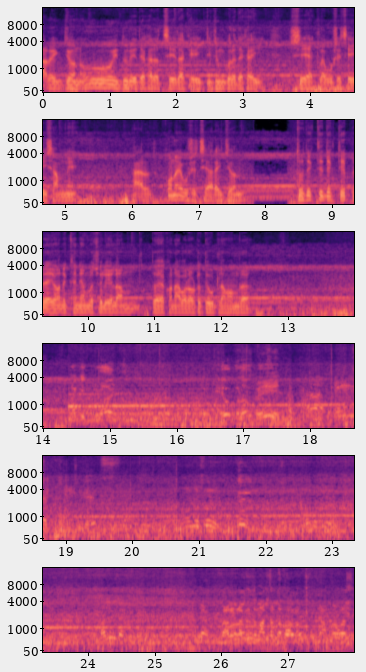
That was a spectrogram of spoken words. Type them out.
আরেকজন, ওই দূরে দেখা যাচ্ছে, তাকে একটি জুম করে দেখাই। সে একলা বসেছে এই সামনে, আর কোনায় বসেছে আরেকজন। তো দেখতে দেখতে প্রায় অনেকখানি আমরা চলে এলাম, তো এখন আবার অটোতে উঠলাম আমরা নাকি ঘোরা হয়েছে? ভিডিও ঘোরাও? এই, কেমন লাগছে এই, ভালোই লাগে যাক, ভালো লাগে তো মাসাল্লাহ ভালো যে আমরা আছি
